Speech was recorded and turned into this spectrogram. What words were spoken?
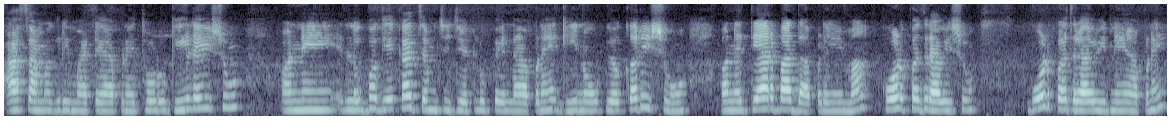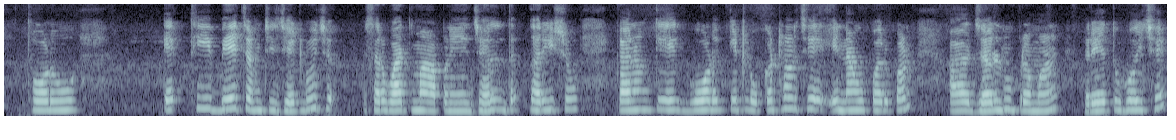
આ સામગ્રી માટે આપણે થોડું ઘી લઈશું. અને લગભગ એકાદ ચમચી જેટલું પહેલાં આપણે ઘીનો ઉપયોગ કરીશું અને ત્યારબાદ આપણે એમાં ગોળ પધરાવીશું. ગોળ પધરાવીને આપણે થોડું એકથી બે ચમચી જેટલું જ શરૂઆતમાં આપણે જલ કરીશું. કારણ કે ગોળ કેટલો કઠણ છે, એના ઉપર પણ આ જલનું પ્રમાણ રહેતું હોય છે.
